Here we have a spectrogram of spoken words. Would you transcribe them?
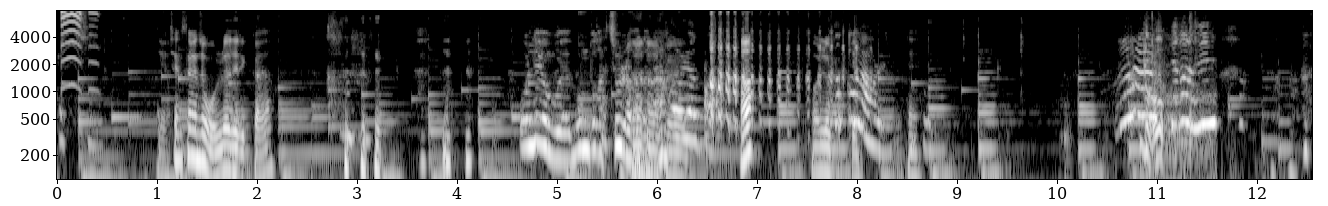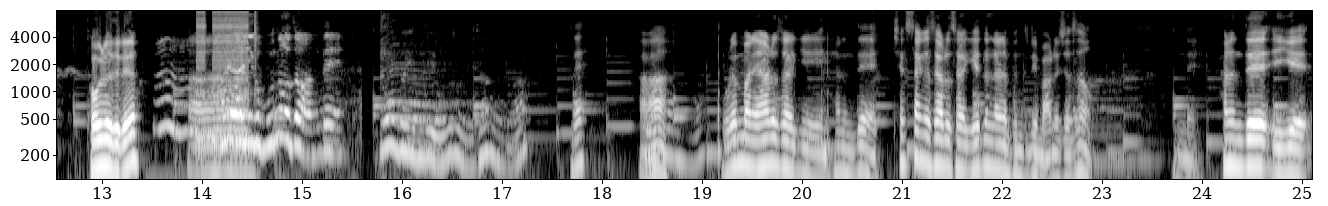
그치 예, 책상에 좀 올려드릴까요? 올리면 뭐해 몸도 같이 올라가잖아 그래. 올려봐 올려볼게. 조금만 올려 네. 음, 뜨거워. 더 올려드려요? 음. 아, 아니 아니 이거 무너져 안돼 너왜 근데 여기서 왜 사는 거야? 네? 왜 아 사는 거야? 오랜만에 하루 살기 하는데 책상에서 하루 살기 해달라는 분들이 많으셔서 네. 하는데 이게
